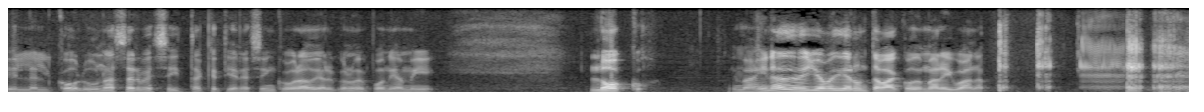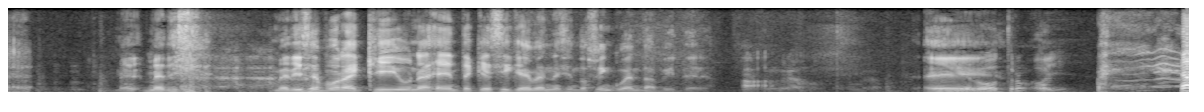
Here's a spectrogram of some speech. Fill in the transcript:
el alcohol, una cervecita que tiene 5 grados de alcohol me pone a mí loco. Imagínate si yo me diera un tabaco de marihuana. Me, me dice, me dice por aquí una gente que sí, que vende 150, Peter. ¿Y el Eh, otro? Oye.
